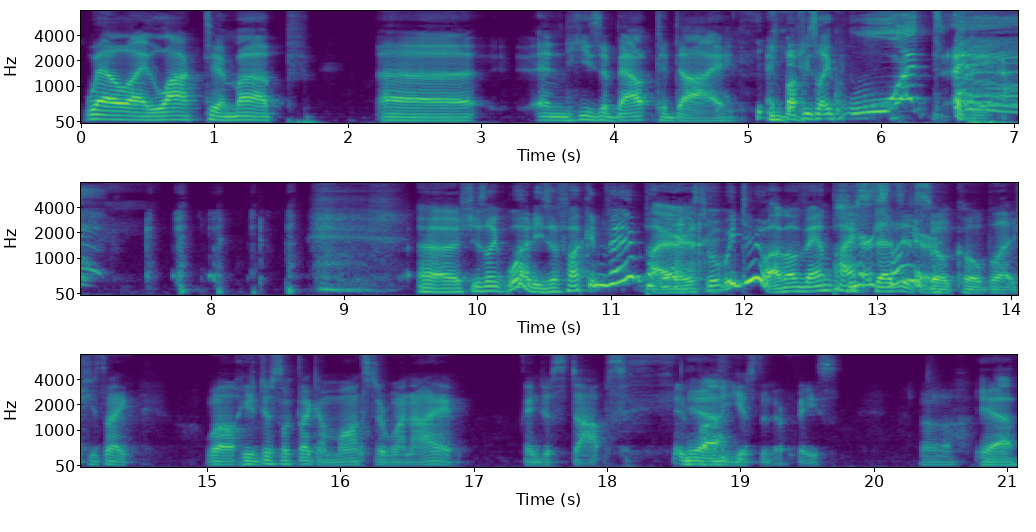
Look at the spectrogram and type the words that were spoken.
well, I locked him up uh, and he's about to die. And Buffy's like, what? uh, she's like, what? He's a fucking vampire. Yeah. It's what we do. I'm a vampire she says slayer. it so cold blooded. She's like, "Well, he just looked like a monster when I," and just stops. And Yeah. Buffy gets in her face. Uh, yeah.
